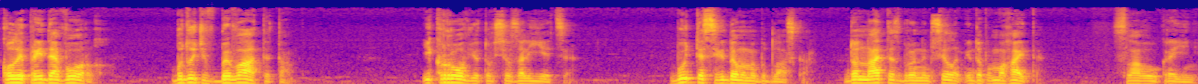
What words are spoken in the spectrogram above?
коли прийде ворог, будуть вбивати там. І кров'ю то все зальється. Будьте свідомими, будь ласка. Донатьте Збройним силам і допомагайте. Слава Україні!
